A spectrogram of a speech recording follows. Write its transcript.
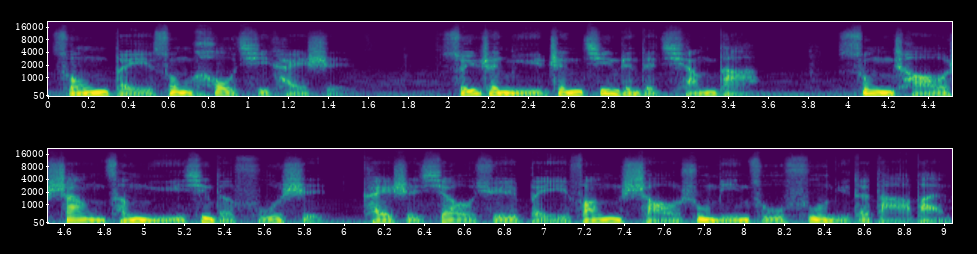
从北宋后期开始，随着女真金人的强大，宋朝上层女性的服饰开始效学北方少数民族妇女的打扮，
